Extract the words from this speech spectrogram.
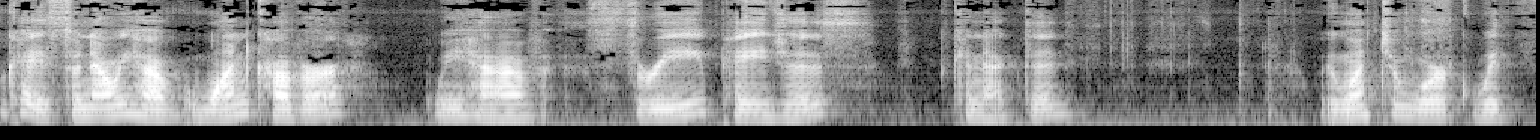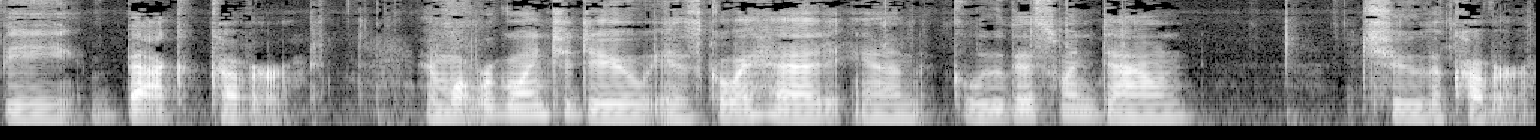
Okay, so now we have one cover. We have three pages connected. We want to work with the back cover. And what we're going to do is go ahead and glue this one down to the cover.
